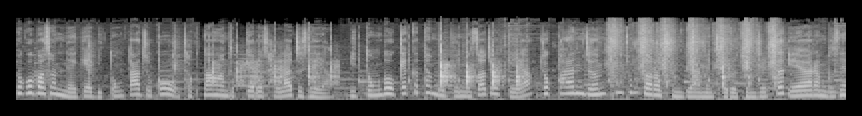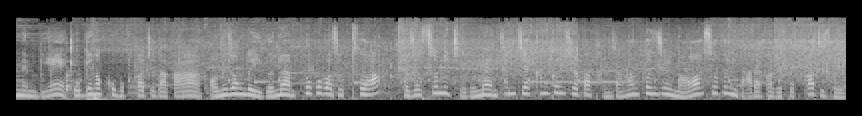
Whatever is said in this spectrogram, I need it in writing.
표고버섯 4개 밑동 따주고 적당한 두께로 잘라주세요. 밑동도 깨끗한 부분을 써줄게요. 쪽파 한 줌 총총 썰어 준비하면 재료 손질 끝. 예열한 무쇠 냄비에 고기 넣고 볶아주다가 어느 정도 익으면 표고버섯 투하, 버섯 숨이 죽으면 참치액 한 큰술과 간장 한 큰술 넣어 수분이 날아가게 볶아주세요.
